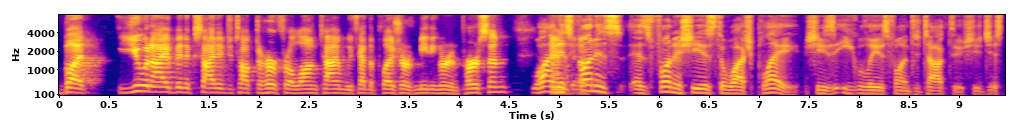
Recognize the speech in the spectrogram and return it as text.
But you and I have been excited to talk to her for a long time. We've had the pleasure of meeting her in person. Well, and, And, as uh, fun as as fun as she is to watch play, she's equally as fun to talk to. She's just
